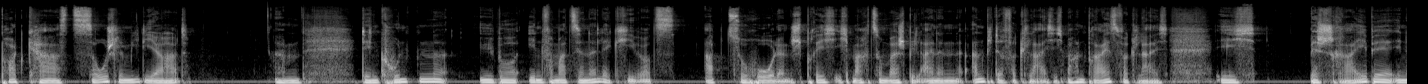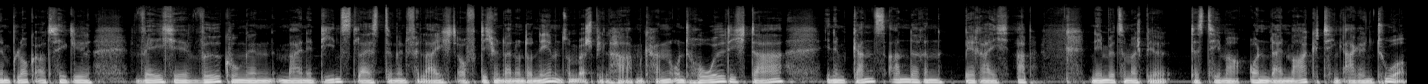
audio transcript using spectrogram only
Podcasts, Social Media hat, ähm, den Kunden über informationelle Keywords abzuholen. Sprich, ich mache zum Beispiel einen Anbietervergleich, ich mache einen Preisvergleich, ich beschreibe in einem Blogartikel, welche Wirkungen meine Dienstleistungen vielleicht auf dich und dein Unternehmen zum Beispiel haben kann und hol dich da in einem ganz anderen Bereich ab. Nehmen wir zum Beispiel das Thema Online-Marketing-Agentur.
